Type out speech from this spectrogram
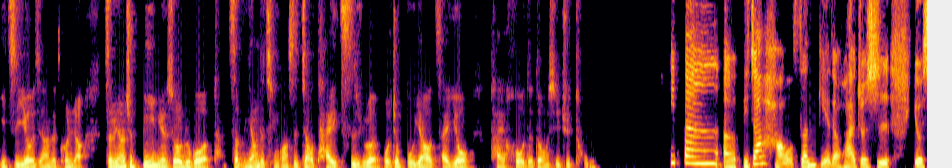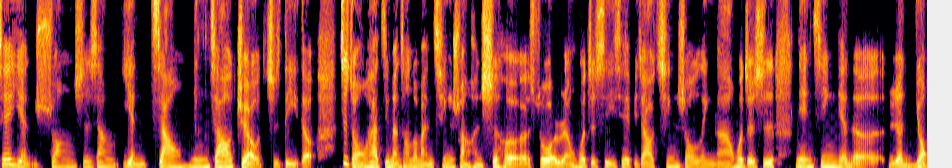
一直也有这样的困扰，怎么样去避免说，如果她怎么样的情况是叫太滋润，我就不要再用太厚的东西去涂。一般呃比较好分别的话，就是有些眼霜是像眼胶、凝胶 gel 质地的，这种的话基本上都蛮清爽，很适合所有人，或者是一些比较轻熟龄啊，或者是年轻一点的人用。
